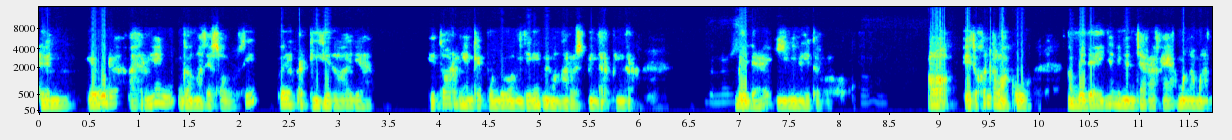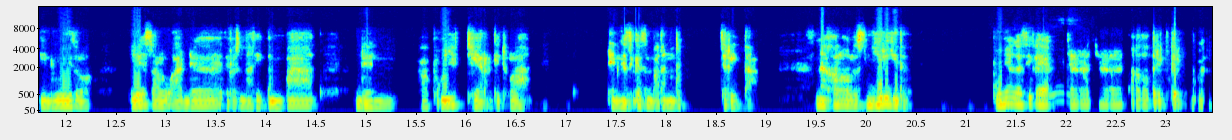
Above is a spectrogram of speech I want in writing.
dan ya udah akhirnya nggak ngasih solusi udah pergi gitu aja. Itu orang yang kepo doang jadi memang harus pinter-pinter bedain gitu loh. Kalau itu kan kalau aku ngebedainnya dengan cara kayak mengamati dulu gitu loh. Dia selalu ada terus ngasih tempat dan uh, pokoknya care gitulah dan ngasih kesempatan untuk cerita. Nah kalau lo sendiri gitu punya gak sih kayak cara-cara atau trik-trik buat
